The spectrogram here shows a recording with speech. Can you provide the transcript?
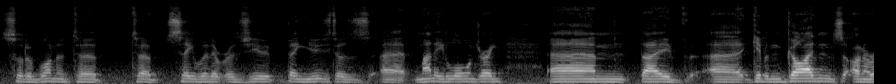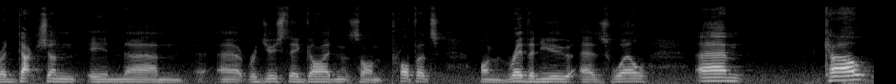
sort of wanted to, to see whether it was u- being used as uh, money laundering. Um, they've uh, given guidance on a reduction in, um, uh, reduced their guidance on profits on revenue as well. Um, Carl,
